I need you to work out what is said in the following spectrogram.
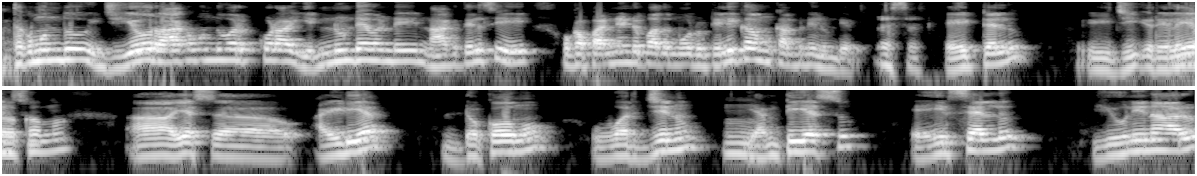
అంతకుముందు జియో రాకముందు వరకు కూడా ఎన్ని ఉండేవండి నాకు తెలిసి ఒక పన్నెండు పదమూడు టెలికాం కంపెనీలు ఉండేవి. ఎయిర్టెల్ ఈ జి Reliance. Yes Idea Docomo Virgin. MTS Aircel యూనినారు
